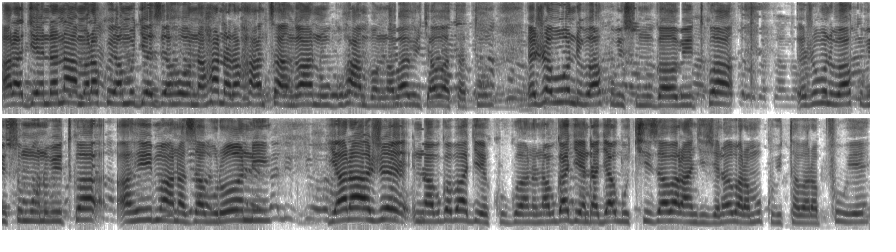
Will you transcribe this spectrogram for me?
aragenda namara kuyamugezeho na hano arahansanga ni uguhamba nka babiri cyangwa batatu. Ejo bundi bakubise umugabo bitwa ejo bundi bakubise umuntu bitwa ahimana zaburoni yaraje nabwo bagiye kurwana nabwo agenda ajya gukiza barangije nabo baramukubita barapfuye.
